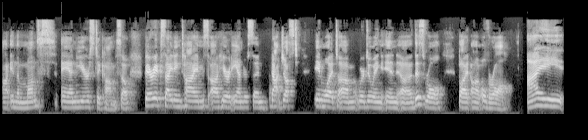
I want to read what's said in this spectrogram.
uh, in the months and years to come. So very exciting times uh, here at Anderson, not just in what um, we're doing in uh, this role, but uh, overall. I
